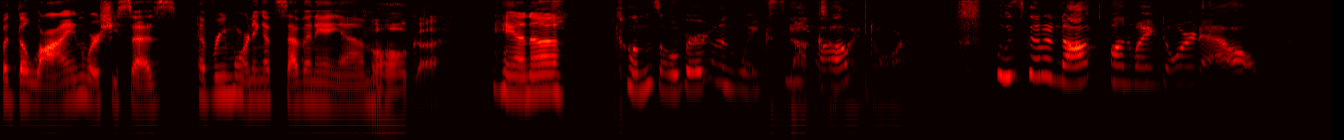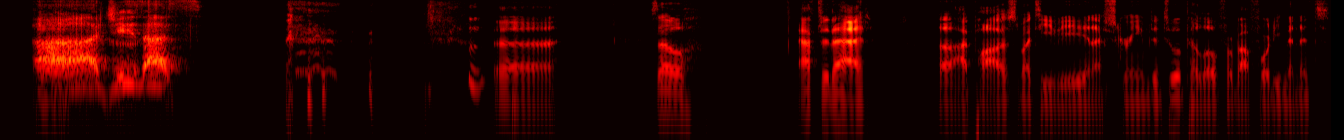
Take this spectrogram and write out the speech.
But the line where she says, Every morning at 7 a.m., Oh god, Hannah comes over and wakes me knocks up. on my door. Who's gonna knock on my door now? Ah, Jesus. Uh, so after that, uh, I paused my TV and I screamed into a pillow for about forty minutes.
